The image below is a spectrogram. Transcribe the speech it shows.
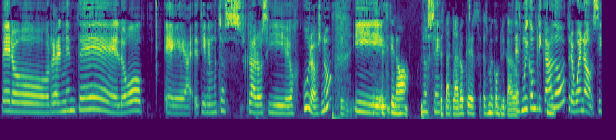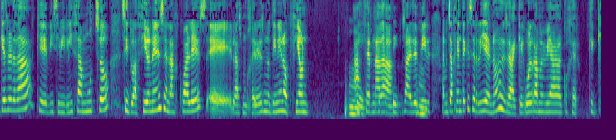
pero realmente luego... eh, tiene muchos claros y oscuros, ¿no? Y Es que no, no sé. está claro que es, es muy complicado. Es muy complicado, pero bueno, sí que es verdad que visibiliza mucho situaciones en las cuales eh, las mujeres no tienen opción a Sí, hacer nada. sí, sí. O sea, es decir, hay mucha gente que se ríe, ¿no? O sea, ¿qué huelga me voy a coger? ¿Qué, qué-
